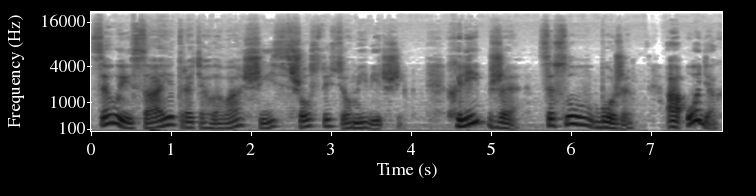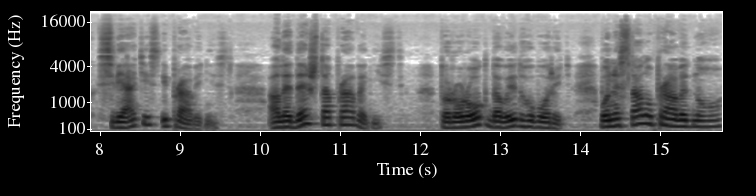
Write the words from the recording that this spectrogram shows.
Це у Ісаї, 3 глава, 6, 6, 7 вірші. Хліб же це слово Боже, а одяг святість і праведність. Але де ж та праведність? Пророк Давид говорить, бо не стало праведного,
